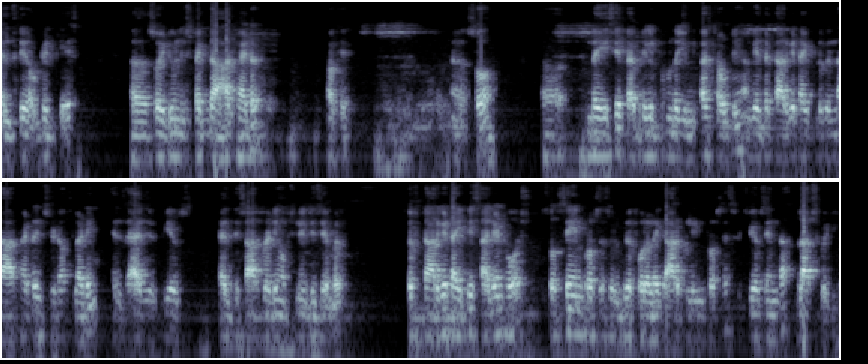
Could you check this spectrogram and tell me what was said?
L3 routed case. Uh, so it will inspect the ARP header. Okay. Uh, so uh, the ACI fabric will perform the unicast routing against the target IP loop in the ARP header instead of flooding. As, as we have as this ARP flooding option is disabled. So if target IP is silent host so same process will be followed like ARP glean process which we have seen in the last video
